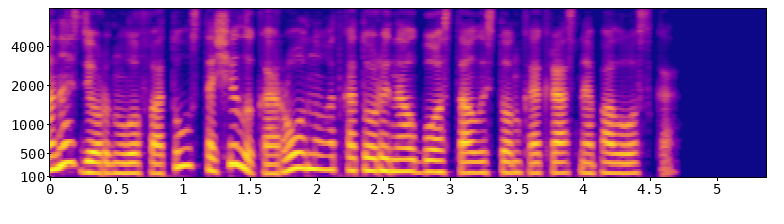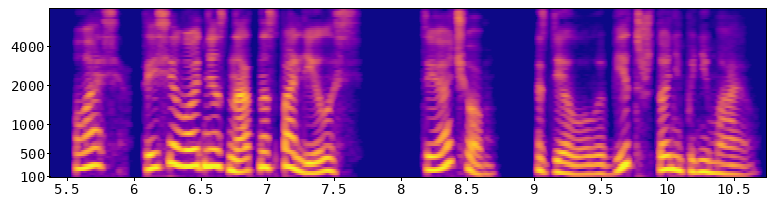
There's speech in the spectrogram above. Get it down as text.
Она сдернула фату, стащила корону, от которой на лбу осталась тонкая красная полоска. «Вася, ты сегодня знатно спалилась». «Ты о чем? Сделала вид, что не понимаю.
